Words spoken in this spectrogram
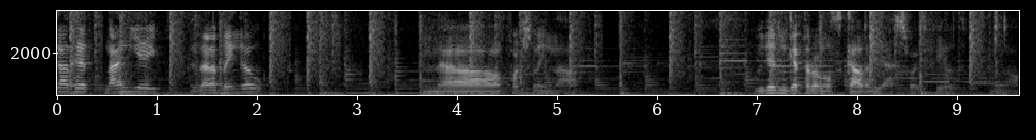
Got hit. 98. Is that a bingo? No, unfortunately not. We didn't get the Rebel Scout in the asteroid field. No.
